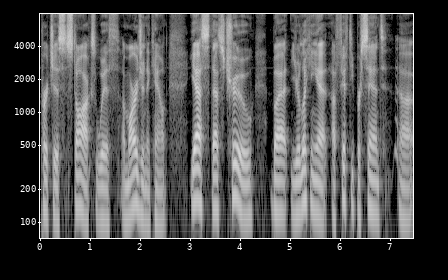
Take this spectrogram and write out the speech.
purchase stocks with a margin account. Yes, that's true, but you're looking at a 50% uh,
